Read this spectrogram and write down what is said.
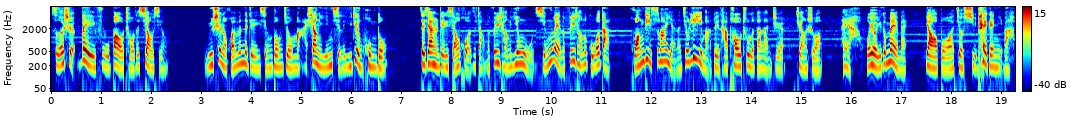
则是为父报仇的孝行。于是呢，桓温的这个行动就马上引起了一阵轰动，再加上这个小伙子长得非常的英武，行为呢非常的果敢，皇帝司马衍呢就立马对他抛出了橄榄枝，这样说：“哎呀，我有一个妹妹，要不就许配给你吧。”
